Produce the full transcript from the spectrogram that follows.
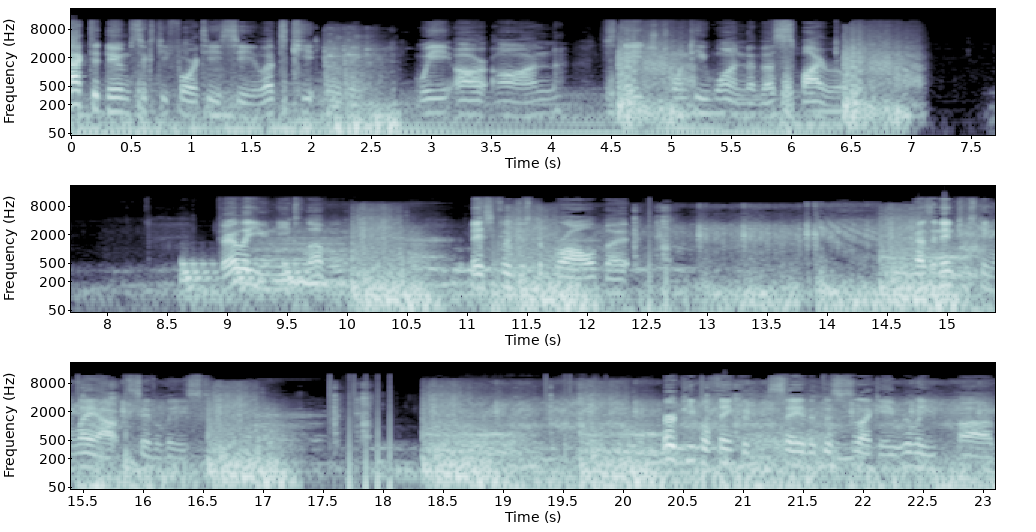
back to Doom 64 TC. Let's keep moving. We are on stage 21 of the Spiral. Fairly unique level. Basically just a brawl, but has an interesting layout, to say the least. Heard people think that say that this is like a really uh,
